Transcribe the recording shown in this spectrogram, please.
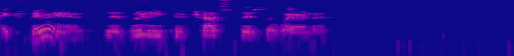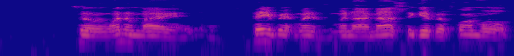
experience, is learning to trust this awareness. So one of my favorite when when I'm asked to give a formal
